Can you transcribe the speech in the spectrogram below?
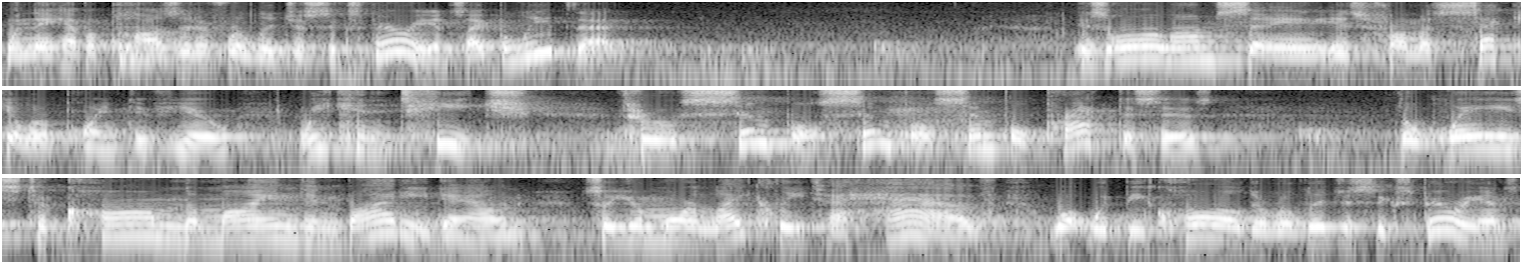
when they have a positive religious experience. I believe that. Is all I'm saying is from a secular point of view, we can teach through simple, simple, simple practices the ways to calm the mind and body down so you're more likely to have what would be called a religious experience.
